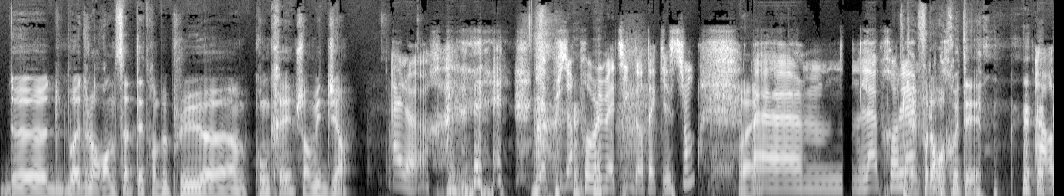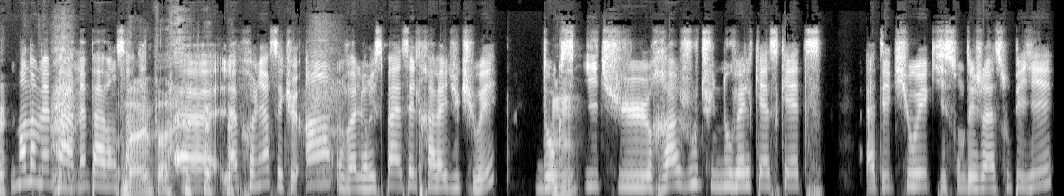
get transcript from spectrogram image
de, de, ouais, de leur rendre ça peut-être un peu plus euh, concret, j'ai envie de dire. Alors, il y a plusieurs problématiques dans ta question. Ouais. La problème. Il faut le recruter. Alors, non, non, même pas, même pas avant ça. Non, même pas. La première, c'est que un, on valorise pas assez le travail du QA. Donc, mhm. si tu rajoutes une nouvelle casquette à tes QA qui sont déjà sous-payés,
